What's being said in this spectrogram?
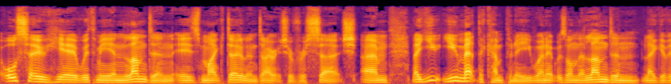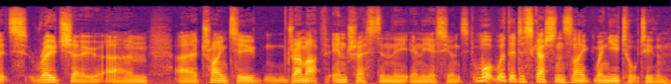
Also here with me in London is Mike Dolan, Director of Research. Um, now, you, you met the company when it was on the London leg of its roadshow, um, uh, trying to drum up interest in the, in the issuance. What were the discussions like when you talked to them?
